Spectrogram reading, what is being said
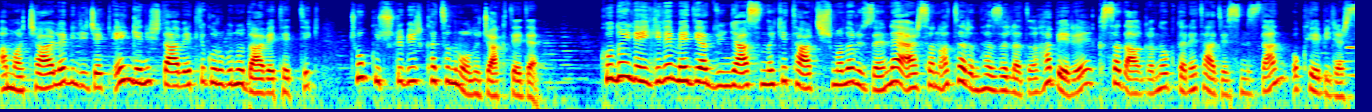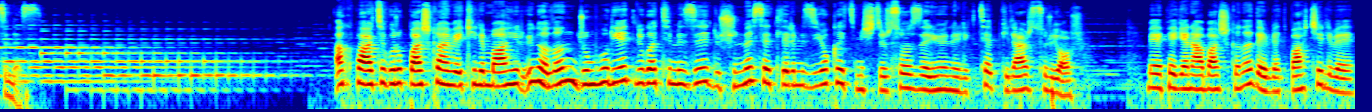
ama çağrılabilecek en geniş davetli grubunu davet ettik. Çok güçlü bir katılım olacak dedi. Konuyla ilgili medya dünyasındaki tartışmalar üzerine Ersan Atar'ın hazırladığı haberi kısa dalga.net adresimizden okuyabilirsiniz. AK Parti Grup Başkan Vekili Mahir Ünal'ın Cumhuriyet lügatimizi, düşünme setlerimizi yok etmiştir sözleri yönelik tepkiler sürüyor. MHP Genel Başkanı Devlet Bahçeli ve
